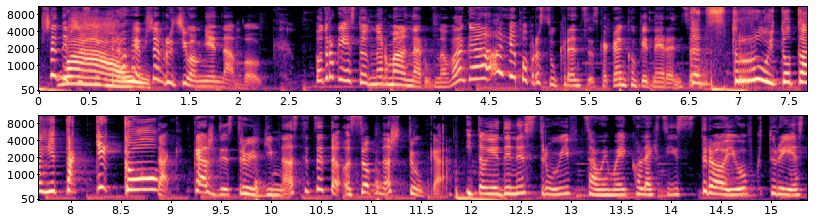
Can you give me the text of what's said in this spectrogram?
Przede Wow. wszystkim trochę przewróciło mnie na bok. Po drugie jest to normalna równowaga, a ja po prostu kręcę skakanką w jednej ręce. Ten strój dodaje takiego... Każdy strój w gimnastyce to osobna sztuka. I to jedyny strój w całej mojej kolekcji strojów, który jest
